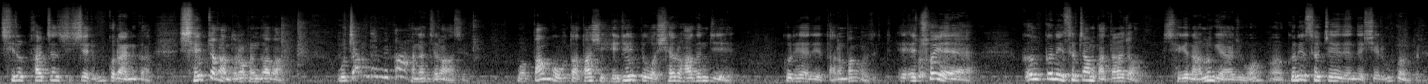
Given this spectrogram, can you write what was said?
7억 8천 cc를 묶어라니까 세입자가 안 돌아가는가 봐. 우짱됩니까? 하나 전화 왔어요. 뭐 방법 없다. 다시 해제 빼고 새로 하든지 그래야 돼. 다른 방법 없어요. 애- 애초에 끈끈이 설정 간단하죠. 세 개 나누게 해가지고 어, 그래 설정해야 되는데 묶어놓은 거예요.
